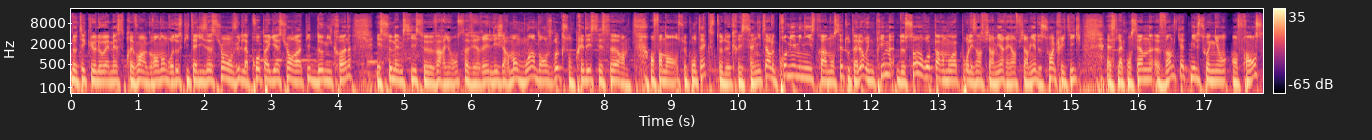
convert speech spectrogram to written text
Notez que l'OMS prévoit un grand nombre d'hospitalisations en vue de la propagation rapide d'Omicron. Et ce, même si ce variant s'avérait légèrement moins dangereux que son prédécesseur. Enfin, dans ce contexte de crise sanitaire, le Premier ministre a annoncé tout à l'heure une prime de 100 euros par mois pour les infirmières et infirmiers de soins critiques. Cela concerne 24 000 soignants en France.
